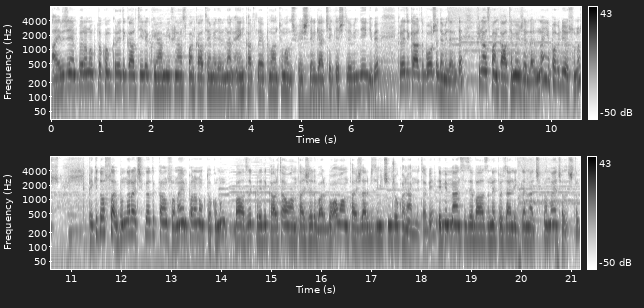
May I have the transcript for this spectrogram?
Ayrıca Empera.com kredi kartı ile QNB Finans Bank ATM'lerinden en kartla yapılan tüm alışverişleri gerçekleştirebildiği gibi kredi kartı borç ödemeleri de Finans Bank ATM üzerinden yapabiliyorsunuz. Peki dostlar bunları açıkladıktan sonra Empara.com'un bazı kredi kartı avantajları var. Bu avantajlar bizim için çok önemli tabi. Demin ben size bazı net özelliklerini açıklamaya çalıştım.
